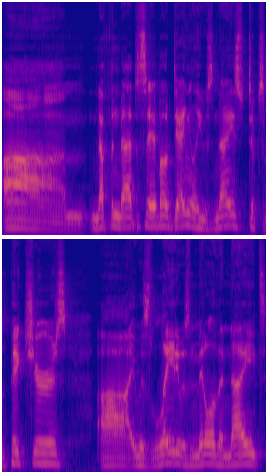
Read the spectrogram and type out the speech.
Um, nothing bad to say about Daniel. He was nice. Took some pictures. Uh, it was late. It was middle of the night.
